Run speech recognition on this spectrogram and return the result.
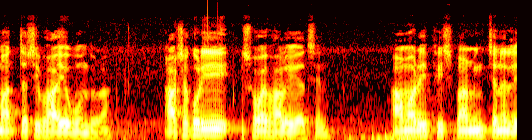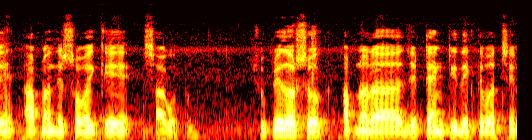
মাছ চাষি ভাই ও বন্ধুরা। আশা করি সবাই ভালোই আছেন। আমার এই ফিশ ফার্মিং চ্যানেলে আপনাদের সবাইকে স্বাগত সুপ্রিয় দর্শক, আপনারা যে ট্যাঙ্কটি দেখতে পাচ্ছেন,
